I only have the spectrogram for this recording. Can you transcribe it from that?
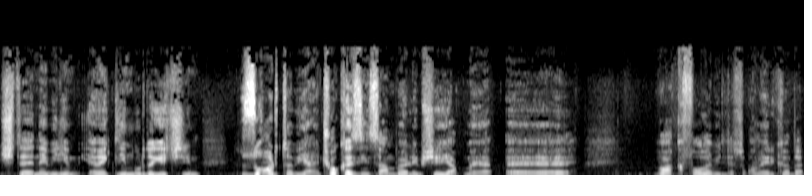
işte ne bileyim emekliyim burada geçireyim. Zor tabii yani çok az insan böyle bir şey yapmaya e, vakıf olabilir Amerika'da.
